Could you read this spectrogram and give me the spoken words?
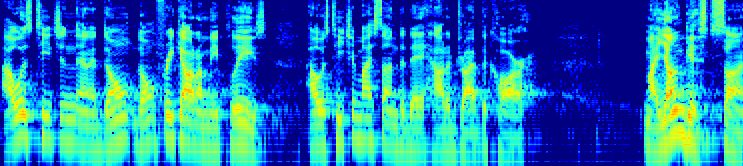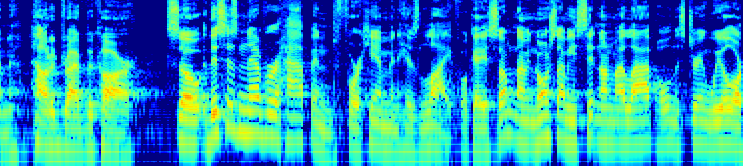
I was teaching, and don't, don't freak out on me, please. I was teaching my son today how to drive the car. My youngest son, how to drive the car. So this has never happened for him in his life. Okay, some I mean, most time he's sitting on my lap holding the steering wheel or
